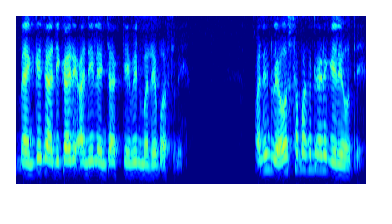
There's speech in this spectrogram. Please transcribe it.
बँकेचे अधिकारी अनिल यांच्या केबिनमध्ये बसले. अनिल व्यवस्थापकाकडे गेले होते.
